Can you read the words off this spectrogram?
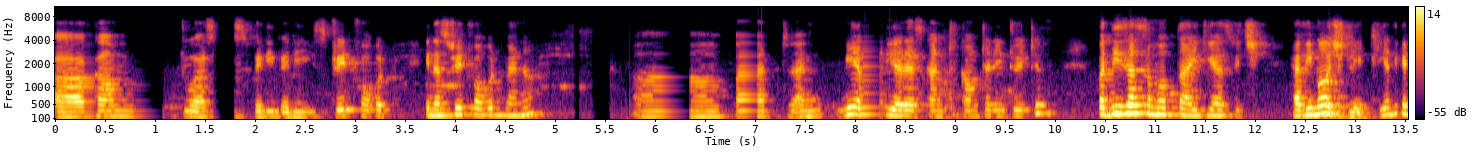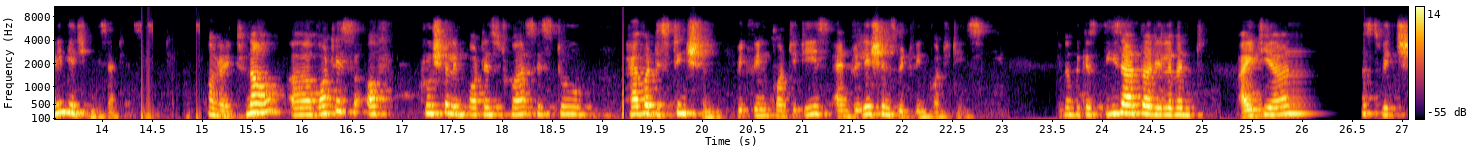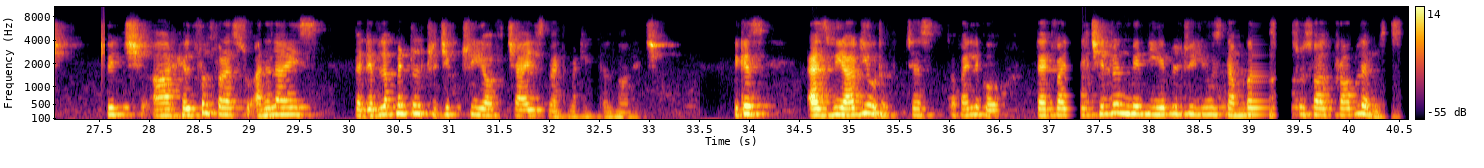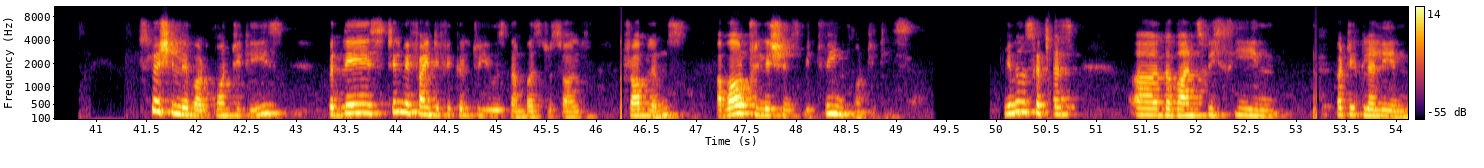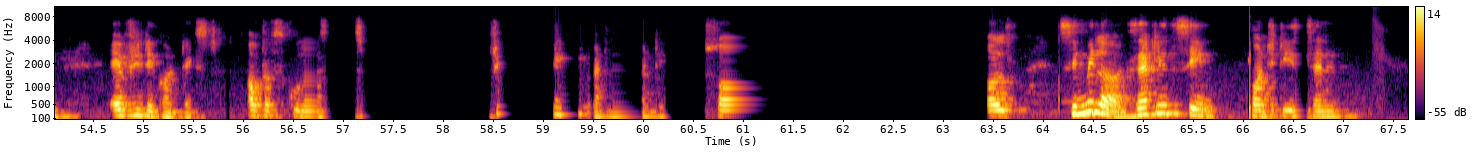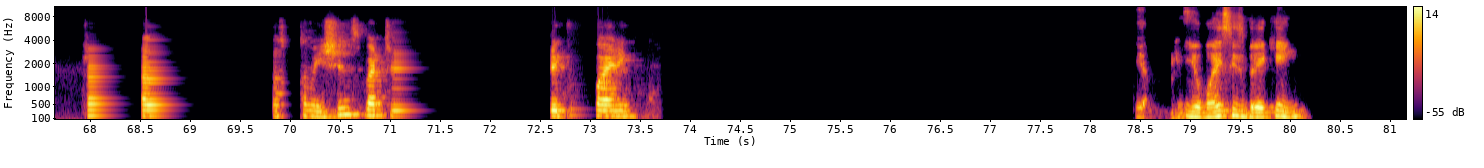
uh, come to us very, very straightforward, in a straightforward manner. Uh, but and may appear as counterintuitive, but these are some of the ideas which have emerged lately, and we can engage in these ideas. All right. Now, uh, what is of crucial importance to us is to have a distinction between quantities and relations between quantities. You know, because these are the relevant ideas which which are helpful for us to analyze the developmental trajectory of child's mathematical knowledge. Because as we argued just a while ago, that while children may be able to use numbers to solve problems, especially about quantities, but they still may find difficult to use numbers to solve problems about relations between quantities. You know, such as uh, the ones we see in, particularly in everyday context, out of school mathematics, solve similar, exactly the same quantities and transformations, but requiring Yeah, your voice is breaking.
